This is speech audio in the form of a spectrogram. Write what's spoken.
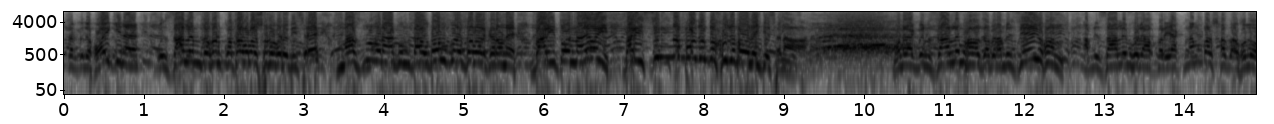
স্টার্ট করে হয় কিনা? ওই জালেম যখন কথা বলা শুরু করে দিছে মাজলুমের আগুন দাউ দাউ করে জ্বলার কারণে বাড়ি তো নাই, বাড়ির চিহ্ন পর্যন্ত খুঁজে পাওয়া যাইতেছে না। মনে রাখবেন, জালেম হওয়া যাবে আপনি যেই হন, আপনি জালেম হলে আপনার এক নাম্বার সাজা হলো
